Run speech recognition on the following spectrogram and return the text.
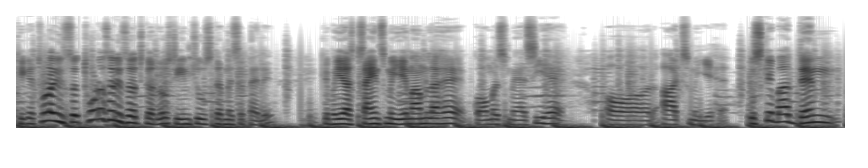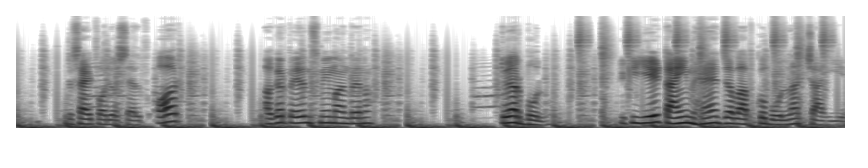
ठीक है? थोड़ा थोड़ा सा रिसर्च कर लो स्ट्रीम चूज़ करने से पहले कि भैया साइंस में ये मामला है कॉमर्स में ऐसी है और आर्ट्स में ये है। उसके बाद देन डिसाइड फॉर योर सेल्फ और अगर पेरेंट्स नहीं मान रहे ना तो यार बोलो। क्योंकि ये टाइम है जब आपको बोलना चाहिए।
